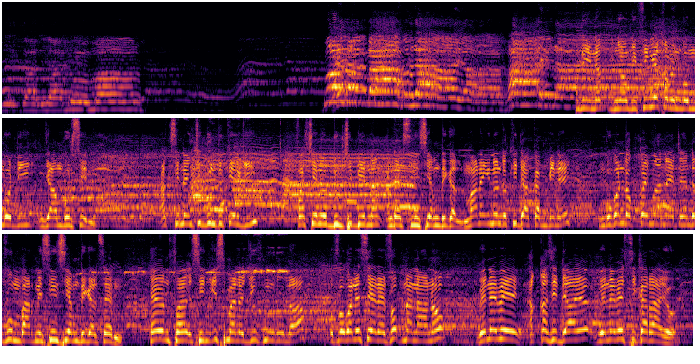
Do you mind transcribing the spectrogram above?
digal ya nu man borom baax laa ya lii nag ñoo ngi fi nga xam ne moom moo di Njàmbur Siin ak si nañ ci buntu kër gi fas yéene dugg ci biir nag ànd ak Serigne Cheikh Ndigal maanaam ino ndokki jàkkam bi ne mbu ko ndok koy maanaye ten dafa mbaar ne Serigne Cheikh Ndigal seen teyoon fa Serigne Ismaila Diouf Nouroullah o fogole seereer fop nanano wene we a qasidayo wene we sikarayo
